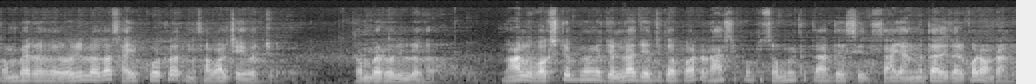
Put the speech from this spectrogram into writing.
తొంభై రోజుల్లోగా హైకోర్టులో సవాల్ చేయవచ్చు. తొంభై రోజుల్లోగా. నాలుగు వక్స్ ట్రిబ్యునల్ జిల్లా జడ్జితో పాటు రాష్ట్ర ప్రభుత్వ సంయుక్త కార్యదర్శి స్థాయి అన్నతాధికారి కూడా ఉండాలి.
